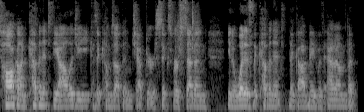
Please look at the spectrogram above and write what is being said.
talk on covenant theology because it comes up in chapter 6, verse 7. You know, what is the covenant that God made with Adam? But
